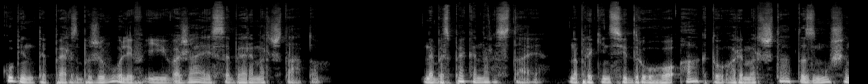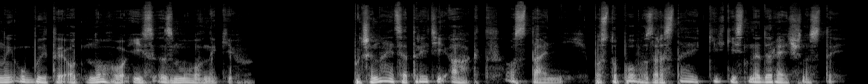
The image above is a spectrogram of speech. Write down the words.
Кубін тепер збожеволів і вважає себе Ремерштатом. Небезпека наростає. Наприкінці другого акту Ремерштат змушений убити одного із змовників. Починається третій акт, останній, поступово зростає кількість недоречностей.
